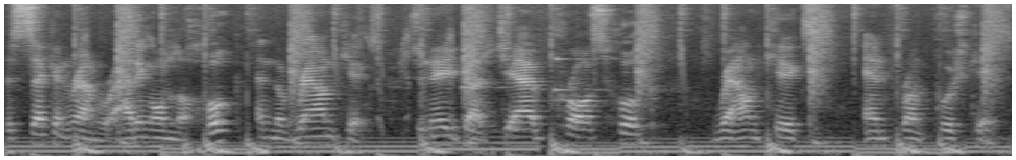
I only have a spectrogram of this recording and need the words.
The second round, we're adding on the hook and the round kicks. So now you've got jab, cross, hook, round kicks, and front push kicks.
